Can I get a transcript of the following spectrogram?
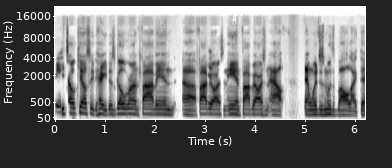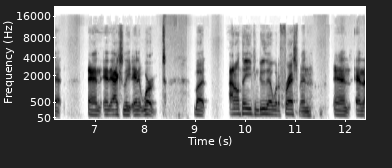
he told Kelsey, "Hey, just go run five in, uh, five Yeah. yards and in, five yards and out, and we'll just move the ball like that." And it actually and it worked, but I don't think you can do that with a freshman. And and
